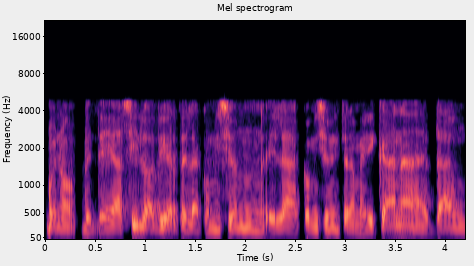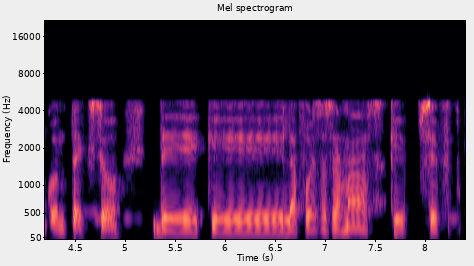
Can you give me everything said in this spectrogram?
Bueno, así lo advierte la Comisión, eh, la Comisión Interamericana, da un contexto de que las Fuerzas Armadas que,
